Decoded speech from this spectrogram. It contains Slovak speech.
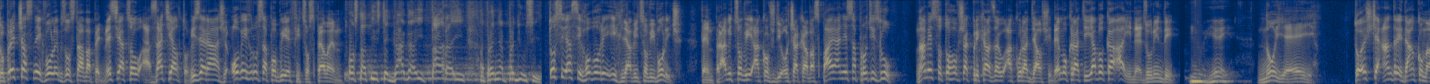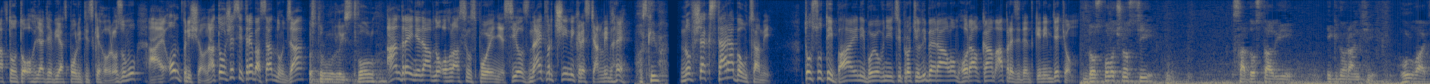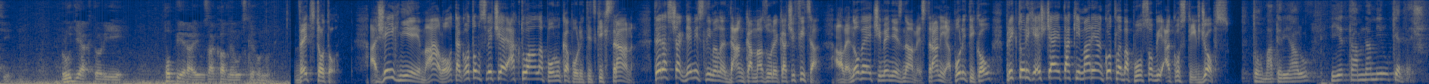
Do predčasných voleb zostáva 5 mesiacov a zatiaľ to vyzerá, že o výhru sa pobije Fico s Pelem. Ostatní ste gagají, tárají a pre mňa prďusí. To si asi hovorí ich ľavicový volič. Ten pravicový ako vždy očakáva spájanie sa proti zlu. Namiesto toho však prichádzajú akurát ďalší demokrati, jablka a iné dzurindy. No jej. No jej. To ešte Andrej Danko má v tomto ohľade viac politického rozumu a aj on prišiel na to, že si treba sadnúť za... Roztrúhli stôl. Andrej nedávno ohlásil spojenie síl s najtvrdšími kresťanmi v hre. S kým? No však starabovcami. To sú tí bájni bojovníci proti liberálom, horálkám a prezidentkyným deťom. Do spoločnosti sa dostali ignoranti, hulváti, ľudia, ktorí popierajú základné ľudské hodnoty. Veď toto. A že ich nie je málo, tak o tom svedčí aj aktuálna ponuka politických strán. Teraz však nemyslíme len Danka, Mazureka či Fica, ale nové či menej známe strany a politikov, pri ktorých ešte aj taký Marian Kotleba pôsobí ako Steve Jobs. toho materiálu je tam na milu kedveš.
